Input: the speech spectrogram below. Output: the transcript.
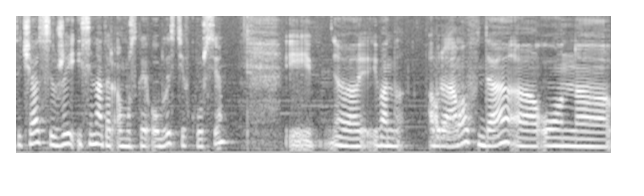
сейчас уже и сенатор Амурской области в курсе. И э, Иван Абрамов, да, а, он э,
